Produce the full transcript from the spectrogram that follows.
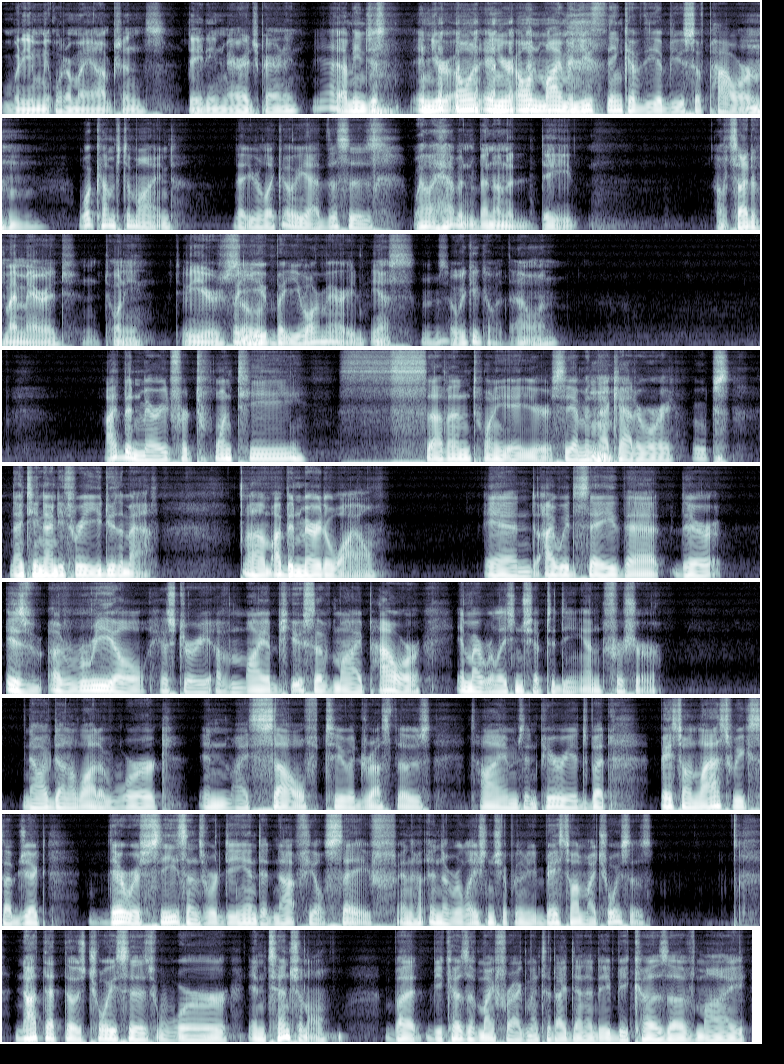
What do you mean? What are my options? Dating, marriage, parenting. Yeah, I mean, just in your own in your own mind, when you think of the abuse of power, Mhm. what comes to mind that you're like, oh yeah, this is Well, I haven't been on a date outside of my marriage in 22 years. but so you but you are married. yes, Mhm. so we could go with that one. I've been married for 27, 28 years. See, I'm in that Mm. category. Oops. 1993, you do the math. Um, I've been married a while. And I would say that there is a real history of my abuse of my power in my relationship to Deanne, for sure. Now, I've done a lot of work in myself to address those times and periods, but based on last week's subject, there were seasons where Deanne did not feel safe in in the relationship with me based on my choices. Not that those choices were intentional, but because of my fragmented identity, because of my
